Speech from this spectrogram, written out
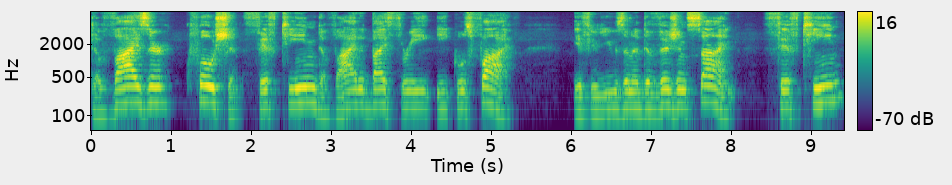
divisor, quotient 15 divided by 3 equals 5. If you're using a division sign, 15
